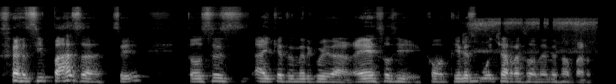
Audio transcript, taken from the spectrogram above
O sea, sí pasa, ¿sí? Entonces hay que tener cuidado. Eso sí, como tienes mucha razón en esa parte.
